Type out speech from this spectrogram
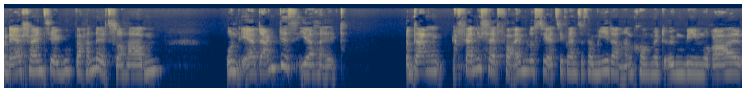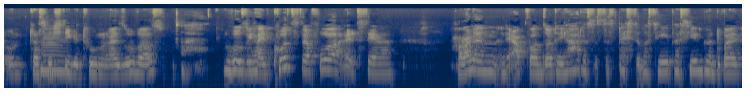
Und er scheint sie ja gut behandelt zu haben. Und er dankt es ihr halt. Und dann fände ich es halt vor allem lustig, als die ganze Familie dann ankommt mit irgendwie Moral und das mhm. Richtige tun und all sowas. Wo sie halt kurz davor, als der Harlan enterbt worden sollte, ja, das ist das Beste, was dir je passieren könnte, weil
